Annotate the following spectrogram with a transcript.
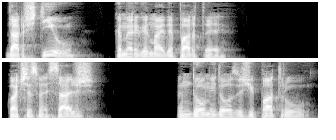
Dar știu că mergând mai departe cu acest mesaj, în 2024,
